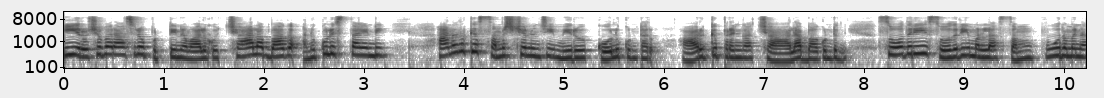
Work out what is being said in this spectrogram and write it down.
ఈ వృషభ రాశిలో పుట్టిన వాళ్ళకు చాలా బాగా అనుకూలిస్తాయండి. అనారోగ్య సమస్య నుంచి మీరు కోలుకుంటారు. ఆరోగ్యపరంగా చాలా బాగుంటుంది. సోదరి సోదరి వల్ల సంపూర్ణమైన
